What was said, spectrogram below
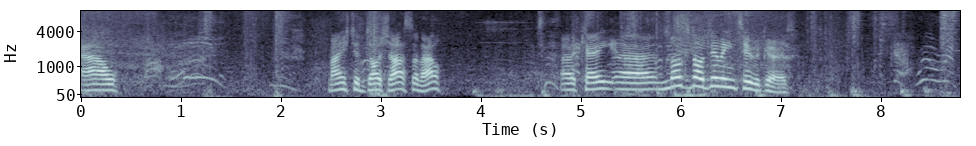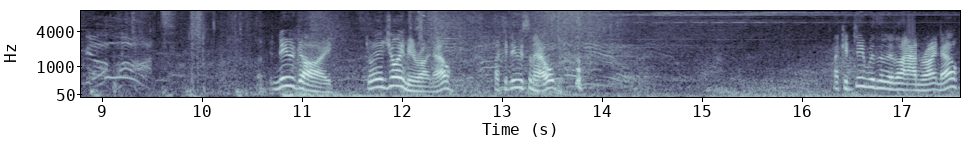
Ow. Managed to dodge that somehow. Okay, uh, Mug's not doing too good. New guy, do you want to join me right now? I could do some help. I could do with a little hand right now.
